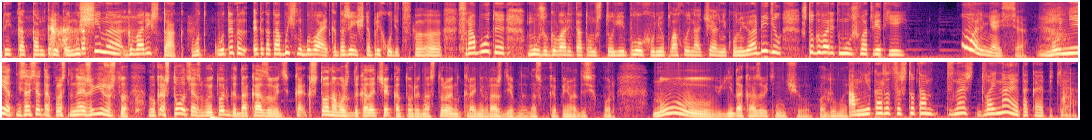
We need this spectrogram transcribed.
Ты как конкретный мужчина говоришь так. Вот, вот это, это как обычно бывает, когда женщина приходит э, с работы, мужу говорит о том, что ей плохо, у нее плохой начальник, он ее обидел. Что говорит муж в ответ ей? Увольняйся. Ну нет, не совсем так. Просто ну, я же вижу, что ну, что вот сейчас будет Ольга доказывать, как, что она может доказать человек, который настроен крайне враждебно, насколько я понимаю, до сих пор. Ну, не доказывайте ничего, подумаешь. А мне кажется, что там, ты знаешь, двойная такая петля.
